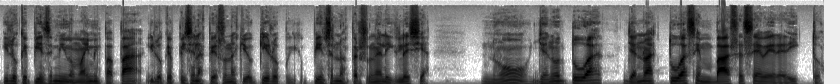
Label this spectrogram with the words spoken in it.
y lo que piensen mi mamá y mi papá, y lo que piensen las personas que yo quiero, que piensen las personas de la iglesia. No, ya no actúas, ya no actúas en base a ese veredicto.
